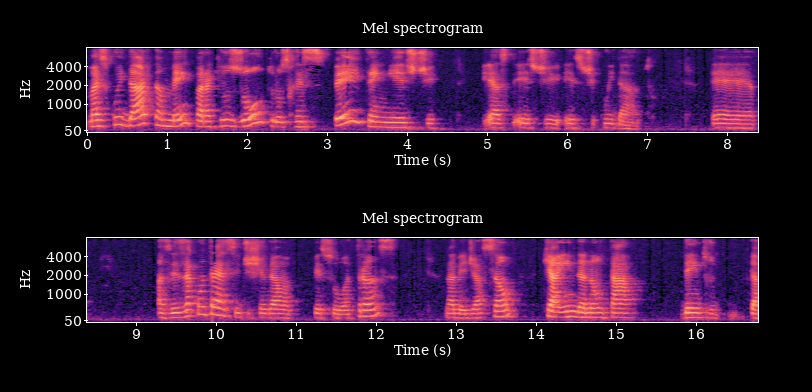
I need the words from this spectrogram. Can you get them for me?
mas cuidar também para que os outros respeitem este, este, este cuidado. É, às vezes acontece de chegar uma pessoa trans na mediação que ainda não está dentro da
